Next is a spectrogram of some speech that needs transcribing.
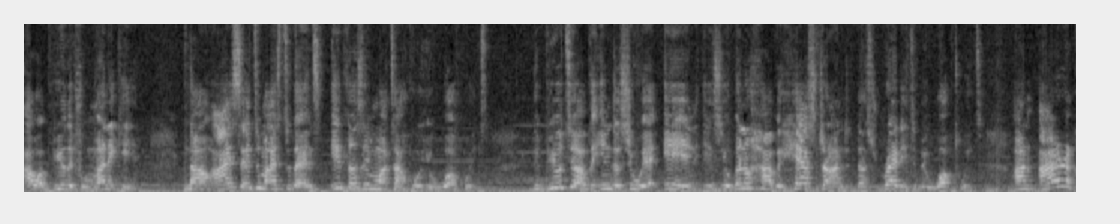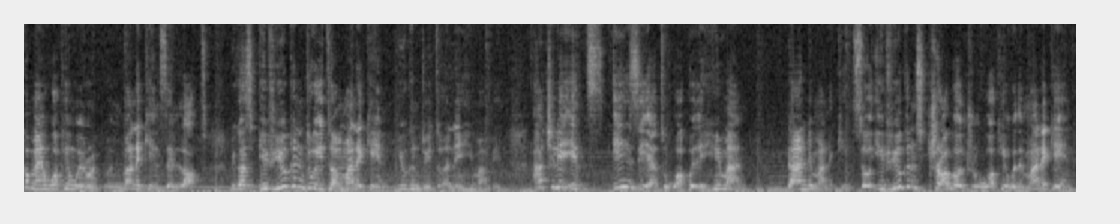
our beautiful mannequin. Now I say to my students it doesn't matter who you work with. The beauty of the industry we're in is you're going to have a hair strand that's ready to be worked with. And I recommend working with mannequins a lot because if you can do it on mannequin you can do it on any human being actually it's easier to work with a human than the mannequin. So if you can struggle through working with a mannequin,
